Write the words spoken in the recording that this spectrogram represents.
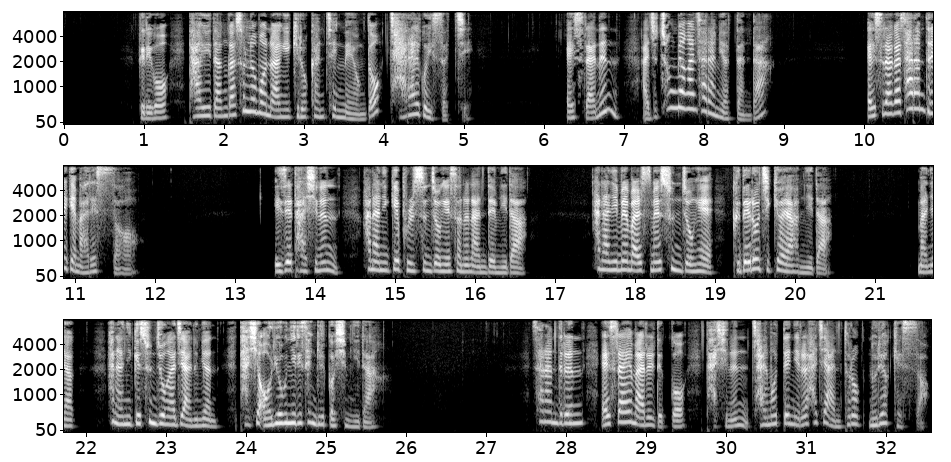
그리고 다윗 왕과 솔로몬 왕이 기록한 책 내용도 잘 알고 있었지. 에스라는 아주 총명한 사람이었단다. 에스라가 사람들에게 말했어. 이제 다시는 하나님께 불순종해서는 안 됩니다. 하나님의 말씀에 순종해 그대로 지켜야 합니다. 만약 하나님께 순종하지 않으면 다시 어려운 일이 생길 것입니다. 사람들은 에스라의 말을 듣고 다시는 잘못된 일을 하지 않도록 노력했어.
